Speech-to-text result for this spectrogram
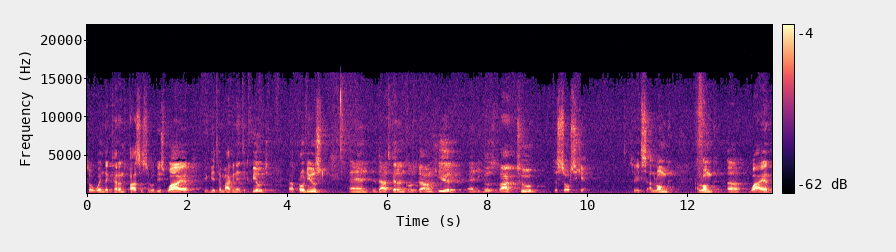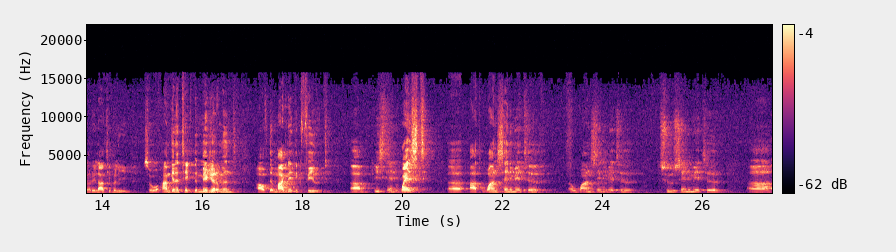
So when the current passes through this wire, you get a magnetic field uh, produced and that current goes down here and it goes back to the source here. So it's a long, a long uh, wire relatively. So I'm gonna take the measurement of the magnetic field um, east and west uh, at one centimeter, uh, one centimeter, two centimeter, uh,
